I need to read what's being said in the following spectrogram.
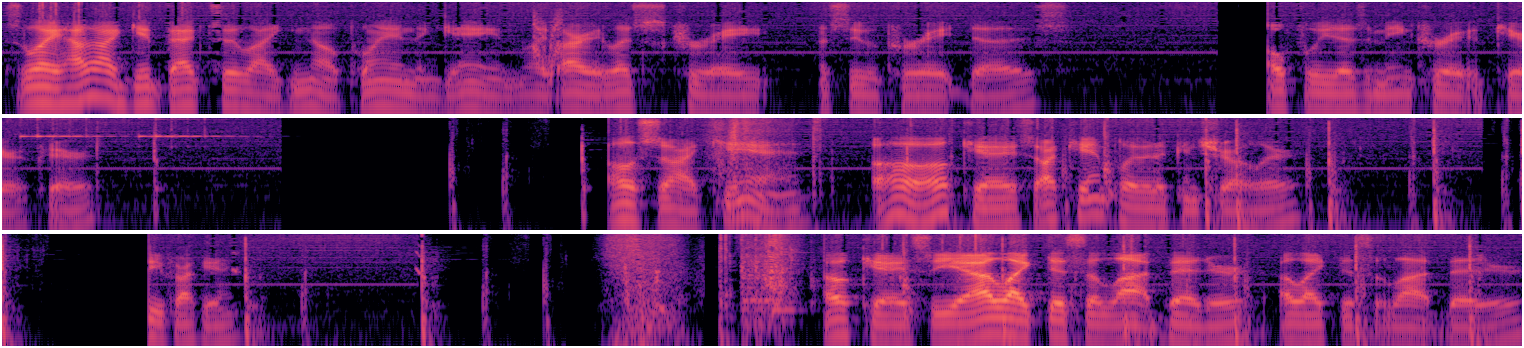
So like how do I get back to like, you know, playing the game? Like alright, let's create. Let's see what create does. Hopefully it doesn't mean create a character. Oh, so I can. Oh, okay, so I can play with a controller. See if I can. Okay, so yeah, I like this a lot better. I like this a lot better.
